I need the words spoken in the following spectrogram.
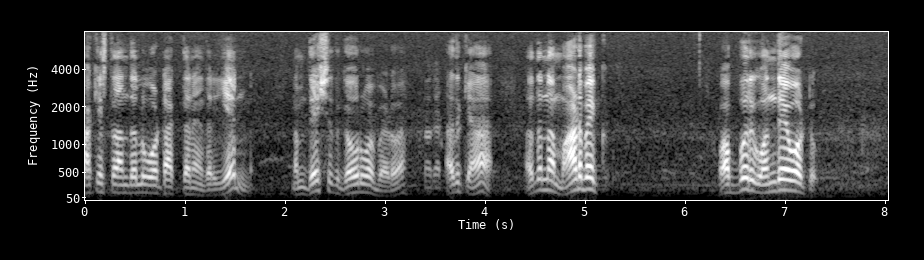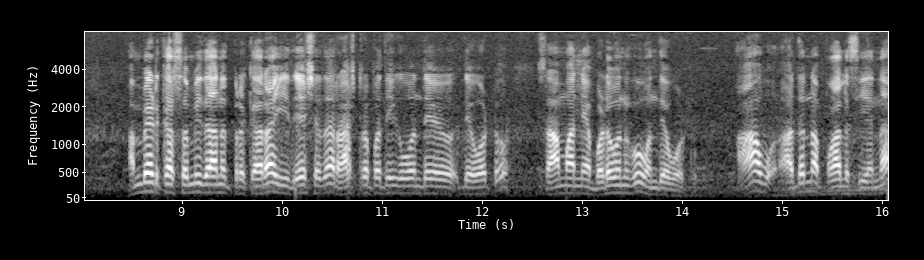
ಪಾಕಿಸ್ತಾನದಲ್ಲೂ ಓಟ್ ಹಾಕ್ತಾನೆ ಅಂದ್ರೆ ಏನು? ನಮ್ಮ ದೇಶದ ಗೌರವ ಬೇಡವಾ? ಅದಕ್ಕೆ ಅದನ್ನು ಮಾಡಬೇಕು. ಒಬ್ಬರಿಗೆ ಒಂದೇ ಓಟು. ಅಂಬೇಡ್ಕರ್ ಸಂವಿಧಾನದ ಪ್ರಕಾರ ಈ ದೇಶದ ರಾಷ್ಟ್ರಪತಿಗೂ ಒಂದೇ ಒಂದೇ ಓಟು, ಸಾಮಾನ್ಯ ಬಡವನಿಗೂ ಒಂದೇ ಓಟು. ಆ ಅದನ್ನು ಪಾಲಿಸಿಯನ್ನು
